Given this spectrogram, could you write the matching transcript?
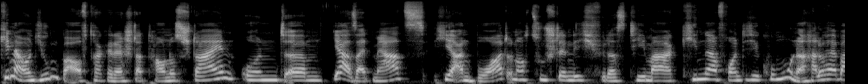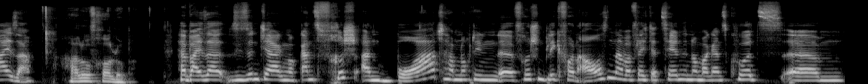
Kinder- und Jugendbeauftragter der Stadt Taunusstein und ähm, ja, seit März hier an Bord und auch zuständig für das Thema kinderfreundliche Kommune. Hallo, Herr Beiser. Hallo, Frau Lupp. Herr Beiser, Sie sind ja noch ganz frisch an Bord, haben noch den äh, frischen Blick von außen, aber vielleicht erzählen Sie noch mal ganz kurz ähm,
